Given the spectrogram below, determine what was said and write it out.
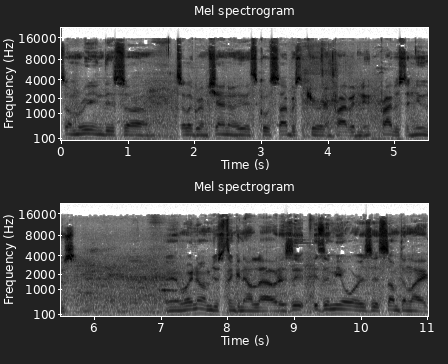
So I'm reading this uh, Telegram channel here. It's called Cybersecurity and Private New- Privacy News. And right now I'm just thinking out loud: Is it is it me or is it something like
